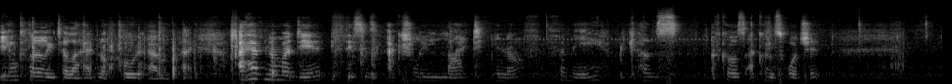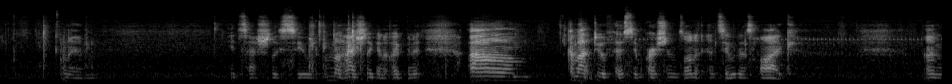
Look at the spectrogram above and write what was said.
you can clearly tell I had not pulled it out of the pack. I have no idea if this is actually light enough for me because, of course, I couldn't swatch it. Um, it's actually sealed. I'm not actually going to open it. Um, I might do a first impressions on it and see what it's like. I'm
